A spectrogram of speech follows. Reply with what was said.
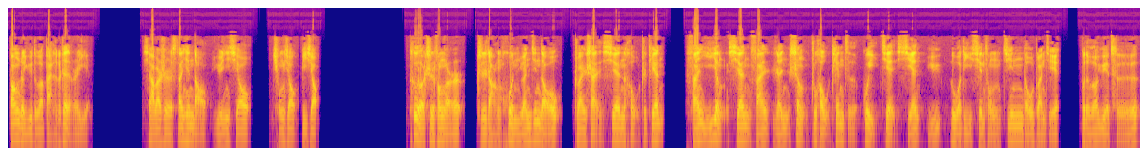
帮着于德摆了个阵而已。下边是三仙岛云霄、琼霄、碧霄。特赤峰耳执掌混元金斗，专善先后之天。凡一应先凡人圣诸侯天子贵贱贤愚落地，先从金斗转节，不得越此。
